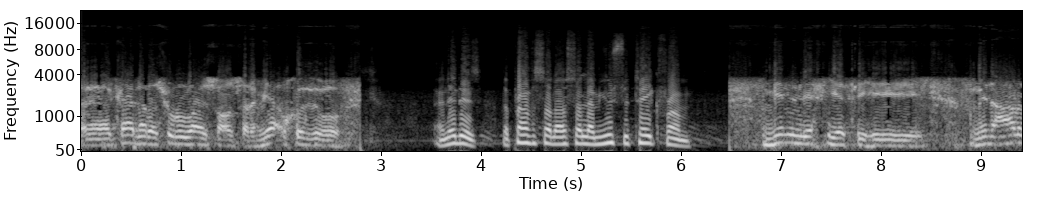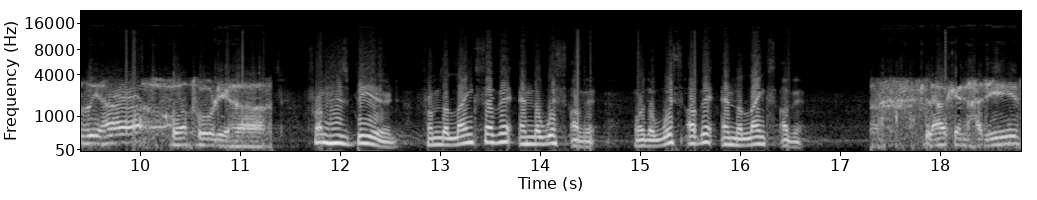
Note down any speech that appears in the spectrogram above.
آه، كان رسول الله صلى الله عليه وسلم يأخذ and it is the Prophet sallallahu alaihi wasallam used to take from من لحيته من عرضها وطولها from his beard from the length of it and the width of it or the width of it and the length of it لكن حديث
